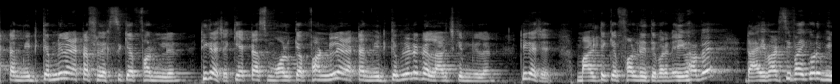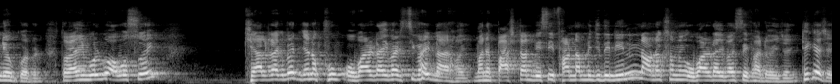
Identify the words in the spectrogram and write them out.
একটা মিড ক্যাপ নিলেন, একটা ফ্লেক্সি ক্যাপ ফান্ড নিলেন, ঠিক আছে? কি একটা স্মল ক্যাপ ফান্ড নিলেন, একটা মিড ক্যাপ নিলেন, একটা লার্জ ক্যাপ নিলেন, ঠিক আছে? মাল্টি ক্যাপ ফান্ড নিতে পারেন। এইভাবে ডাইভার্সিফাই করে বিনিয়োগ করবেন। তবে আমি বলব, অবশ্যই খেয়াল রাখবেন যেন খুব ওভার ডাইভার্সিফাইড না হয়। মানে পাঁচটার বেশি ফান্ড আপনি যদি নিন, না অনেক সময় ওভার ডাইভার্সিফাইড হয়ে যায়, ঠিক আছে?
